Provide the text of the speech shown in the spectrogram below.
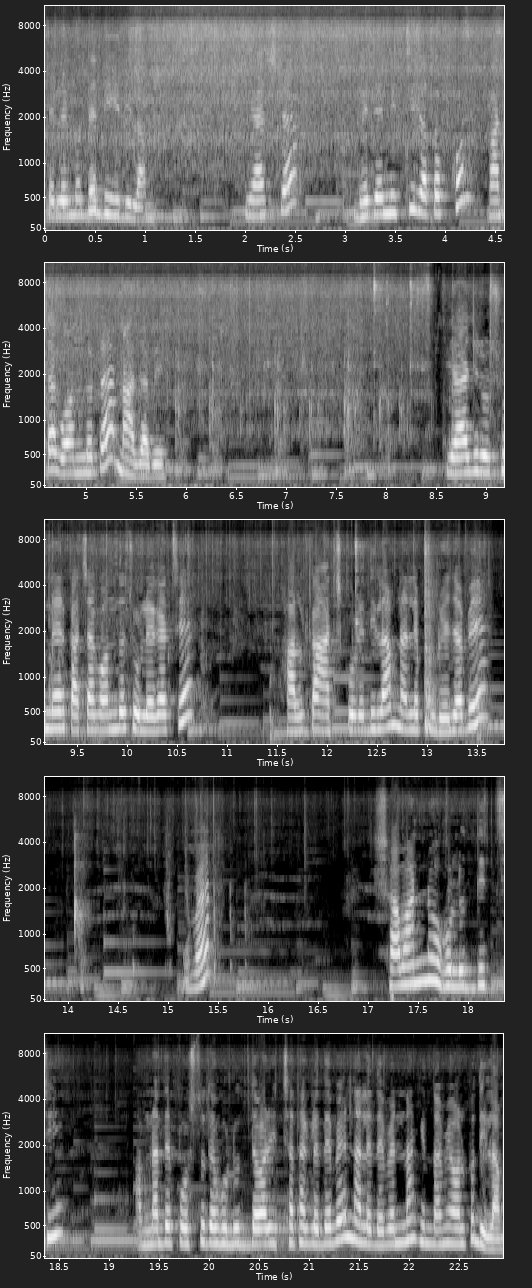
তেলের মধ্যে দিয়ে দিলাম। পেঁয়াজটা ভেজে নিচ্ছি যতক্ষণ কাঁচা গন্ধটা না যাবে। পেঁয়াজ, রসুনের কাঁচা গন্ধ চলে গেছে। হালকা আঁচ করে দিলাম নালে পুড়ে যাবে। এবার সামান্য হলুদ দিচ্ছি। আপনাদের পোস্ততে হলুদ দেওয়ার ইচ্ছা থাকলে দেবেন নালে দেবেন না, কিন্তু আমি অল্প দিলাম।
